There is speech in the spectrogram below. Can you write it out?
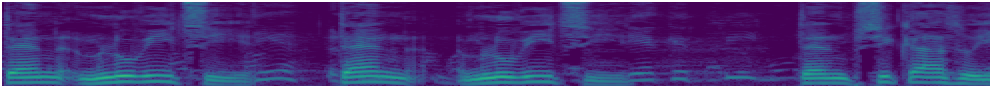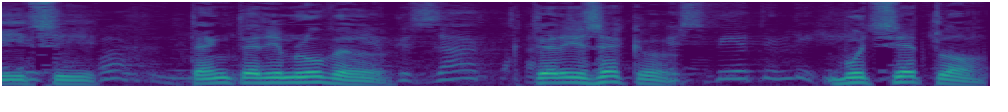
ten mluvící, ten mluvící, ten přikazující, ten, který mluvil, který řekl, buď světlo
